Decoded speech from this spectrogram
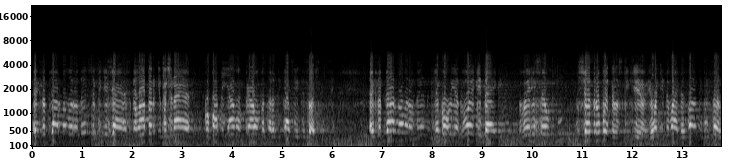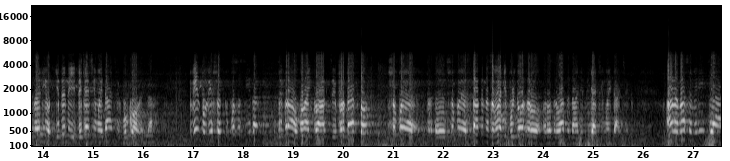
екземпляр номер один, що під'їжджає ескалатор і починає копати яму прямо посеред дитячої пісочниці. Екземпляр номер один, в якого є двоє дітей, вирішив, що зробити, оскільки його діти мають зватися, і це взагалі єдиний дитячий майданчик в околицях. Він побіг швидко по сусідах, зібрав маленьку акцію протесту, щоб, е, щоб стати на заваді бульдозеру розривати далі дитячий майданчик. Але наша міліція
